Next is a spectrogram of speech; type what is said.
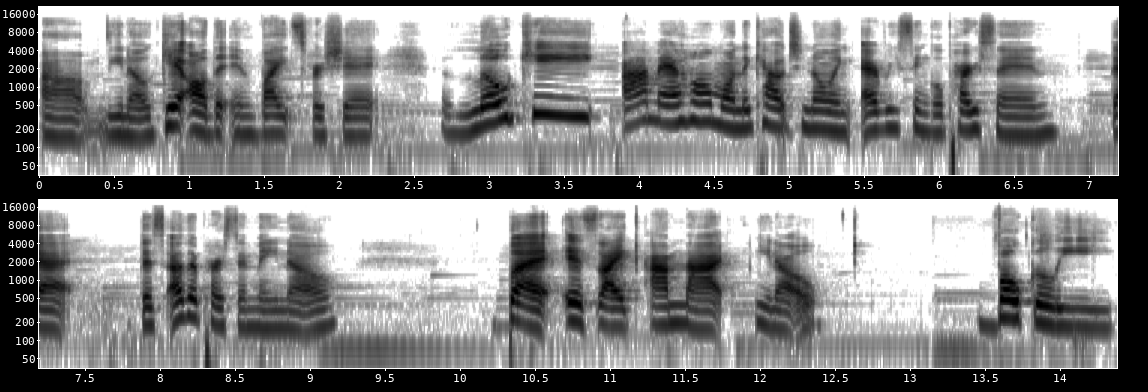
um, you know, get all the invites for shit. Low key, I'm at home on the couch knowing every single person that this other person may know. But it's like I'm not, you know, vocally,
